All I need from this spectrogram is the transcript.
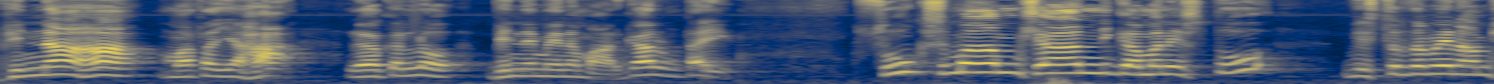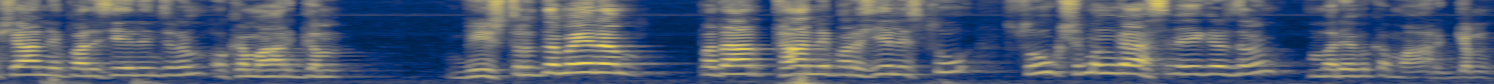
భిన్నాహ మతయ లోకంలో భిన్నమైన మార్గాలు ఉంటాయి. సూక్ష్మాంశాన్ని గమనిస్తూ విస్తృతమైన అంశాన్ని పరిశీలించడం ఒక మార్గం. విస్తృతమైన పదార్థాన్ని పరిశీలిస్తూ సూక్ష్మంగా స్వీకరించడం మరొక మార్గం.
